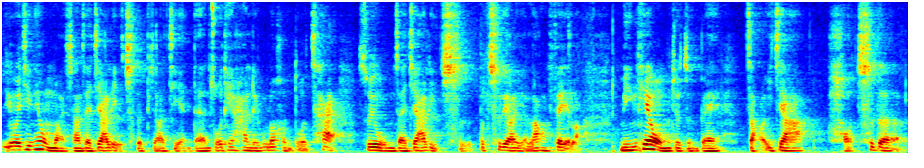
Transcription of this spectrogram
因为今天我们晚上在家里吃的比较简单，昨天还留了很多菜，所以我们在家里吃，不吃掉也浪费了。明天我们就准备找一家好吃的。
